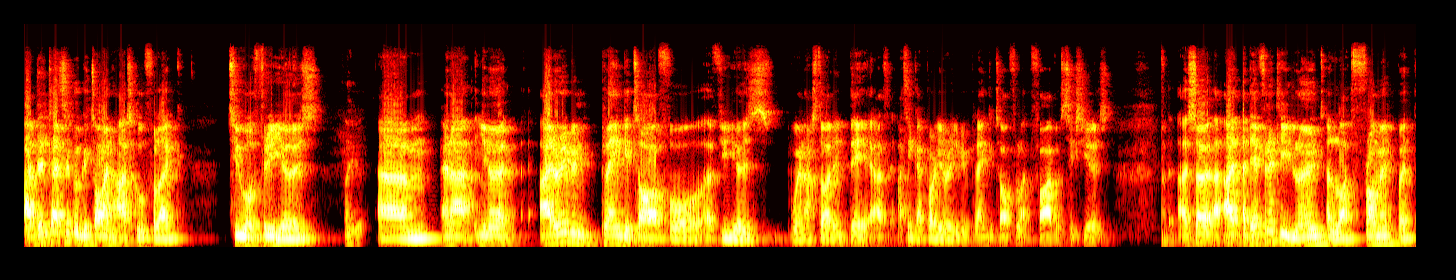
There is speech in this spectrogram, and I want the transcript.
I did classical guitar in high school for like two or three years, Oh, yeah. um, and I, you know, I'd already been playing guitar for a few years when I started there. I, th- I think I'd probably already been playing guitar for like five or six years. Uh, so I, I definitely learned a lot from it, but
